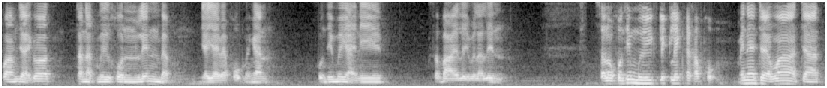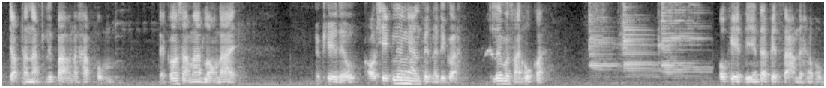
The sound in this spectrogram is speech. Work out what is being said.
ความใหญ่ก็ถนัดมือคนเล่นแบบใหญ่ ๆ แบบผมเหมือนกัน คนที่มือใหญ่นี่สบายเลยเวลาเล่นสำหรับคนที่มือเล็กๆนะครับ ผม ไม่แน่ใจว่าจะจับถนัดหรือเปล่านะครับ ผม แต่ก็สามารถลองได้โอเค เดี๋ยวขอเช็คเรื่องงานเฟดหน่อยดีกว่า เริ่มมาสายหกก่อน โอเค ตีตั้งแต่เฟสสามเลยครับผม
